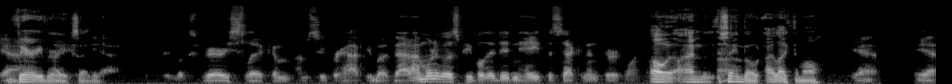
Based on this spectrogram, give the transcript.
Yeah. Very very I- excited. Yeah. It looks very slick. I'm I'm super happy about that. I'm one of those people that didn't hate the second and third one. Oh, I'm the uh, same boat. I like them all. Yeah. Yeah.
